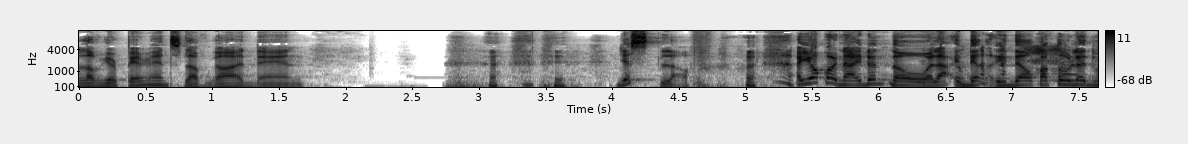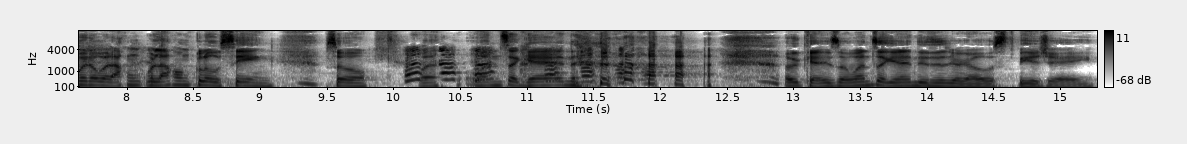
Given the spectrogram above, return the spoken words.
love your parents, love God and just love. Ayoko na, I don't know. Wala, hindi, hindi katulad mo na wala akong, wala akong closing. So, wa- once again, okay, so once again, this is your host, PJ.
